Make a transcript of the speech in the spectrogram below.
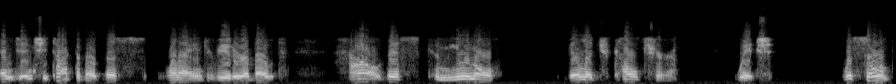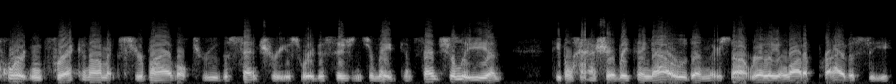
and, and she talked about this when I interviewed her about how this communal village culture, which was so important for economic survival through the centuries, where decisions are made consensually and people hash everything out, and there's not really a lot of privacy.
